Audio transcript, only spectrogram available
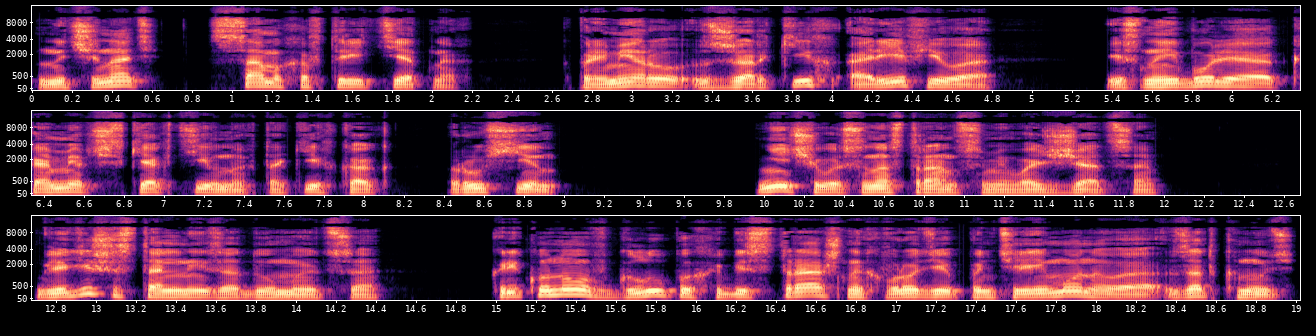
Начинать с самых авторитетных. К примеру, с жарких, Арефьева и с наиболее коммерчески активных, таких как Рухин, Нечего с иностранцами возжаться. Глядишь, остальные задумаются. Крикунов, глупых и бесстрашных, вроде Пантелеймонова, заткнуть.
